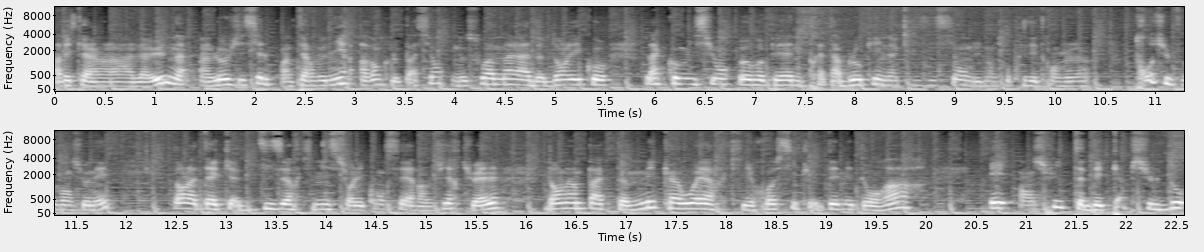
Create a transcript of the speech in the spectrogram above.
Avec à la une, un logiciel pour intervenir avant que le patient ne soit malade. Dans l'écho, la Commission européenne prête à bloquer une acquisition d'une entreprise étrangère trop subventionnée. Dans la tech, Deezer qui mise sur les concerts virtuels. Dans l'impact, Mekaware qui recycle des métaux rares. Et ensuite, des capsules d'eau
